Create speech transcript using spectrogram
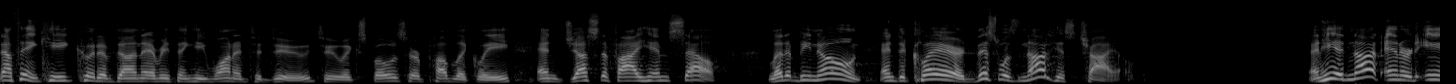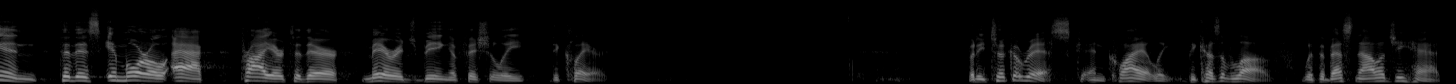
Now, think, he could have done everything he wanted to do to expose her publicly and justify himself. Let it be known and declared this was not his child. And he had not entered into this immoral act prior to their marriage being officially declared. But he took a risk and quietly, because of love, with the best knowledge he had,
